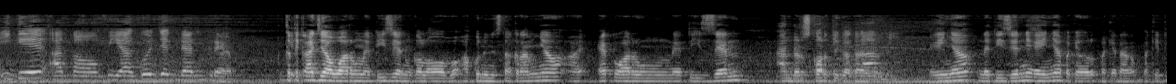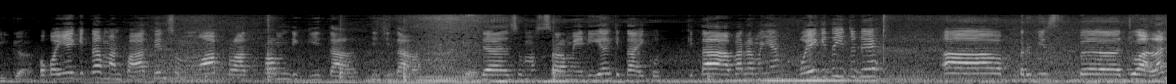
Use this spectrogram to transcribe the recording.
IG atau via Gojek dan Grab. Ketik aja warung netizen kalau akun Instagramnya at warung netizen underscore tiga kali. E-nya netizennya E-nya pakai pakai pakai tiga. Pokoknya kita manfaatin semua platform digital, digital. Dan semua sosial media kita ikut. Kita apa namanya? Pokoknya kita itu deh eh, berbis berjualan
